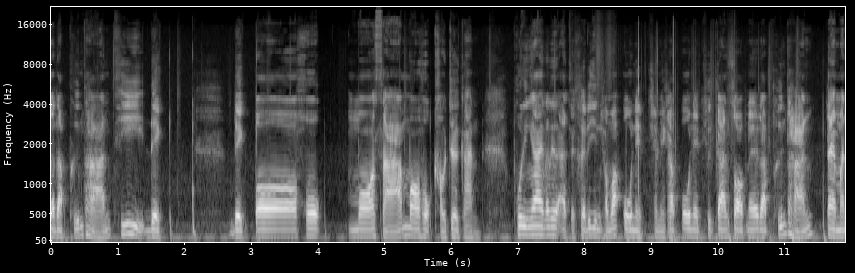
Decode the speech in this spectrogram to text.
ระดับพื้นฐานที่เด็ก เด็กป .6 ม .3 ม .6 เขาเจอกัน พูดง่ายๆนักเรียนอาจจะเคยได้ยินคำว่า O-NET ใช่ไหมครับ O-NET คือการสอบในระดับพื้นฐาน แต่มัน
